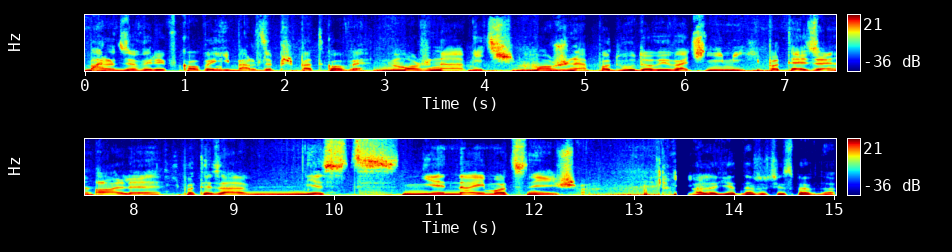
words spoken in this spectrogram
bardzo wyrywkowe i bardzo przypadkowe. Można mieć, można podbudowywać nimi hipotezę, ale hipoteza jest nie najmocniejsza. Ale jedna rzecz jest pewna.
